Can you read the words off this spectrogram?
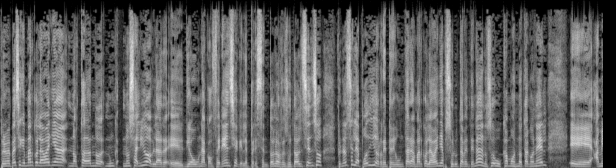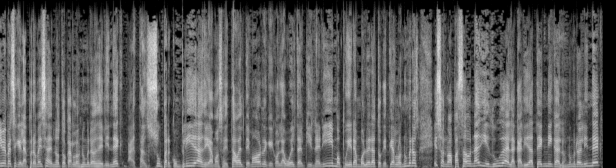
Pero me parece que Marco Labaña no está dando, nunca, no salió a hablar, eh, dio una conferencia que le presentó los resultados del censo, pero no se le ha podido repreguntar a Marco Labaña absolutamente nada. Nosotros buscamos nota con él. Eh, a mí me parece que la promesa de no tocar los números del INDEC ah, están súper cumplidas, digamos, estaba el temor de que con la vuelta del kirchnerismo pudieran volver a toquetear los números. Eso no ha pasado, nadie duda de la calidad técnica de los números del INDEC,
